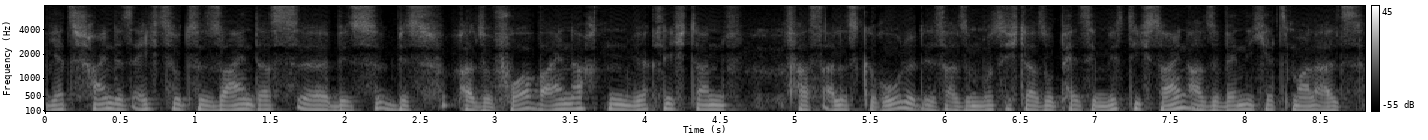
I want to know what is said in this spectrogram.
Jetzt scheint es echt so zu sein, dass äh, bis, bis also vor Weihnachten wirklich dann fast alles gerodet ist. Also muss ich da so pessimistisch sein? Also wenn ich jetzt mal als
